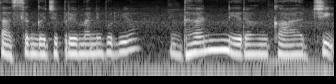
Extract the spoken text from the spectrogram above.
सासंगाची प्रेमाने बोलूया. धन निरंकारची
